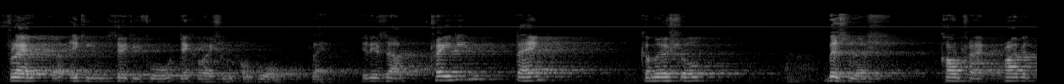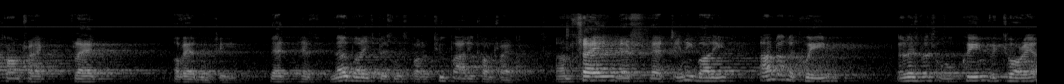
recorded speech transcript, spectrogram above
flag, the 1834 Declaration of War flag. It is a trading bank commercial, business, contract, private contract flag of Admiralty that has nobody's business but a two-party contract I'm saying this, that anybody under the Queen, Elizabeth or Queen Victoria,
